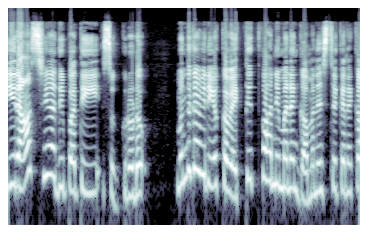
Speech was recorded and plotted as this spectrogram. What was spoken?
ఈ రాశి అధిపతి శుక్రుడు. ముందుగా వీరి యొక్క వ్యక్తిత్వాన్ని మనం గమనిస్తే కనుక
